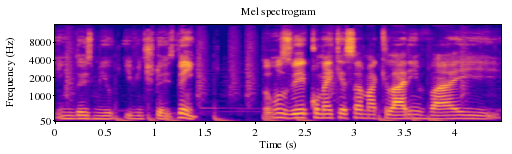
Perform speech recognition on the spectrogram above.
em 2022. Bem, vamos ver como é que essa McLaren vai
